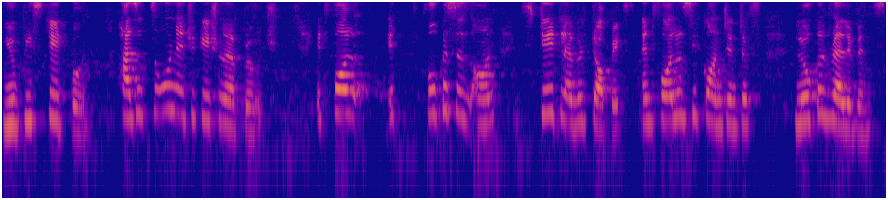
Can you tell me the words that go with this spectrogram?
UP State Board, has its own educational approach. It, it focuses on state level topics and follows the content of local relevance,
